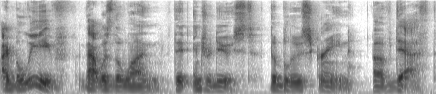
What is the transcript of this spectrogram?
I believe that was the one that introduced the blue screen of death.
